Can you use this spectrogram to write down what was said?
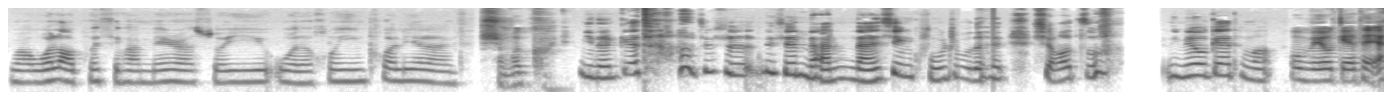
什么“我老婆喜欢 Mirror，所以我的婚姻破裂了 什么鬼？”，你能 get 到就是那些男男性苦主的小组，你没有 get 吗？我没有 get 呀。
